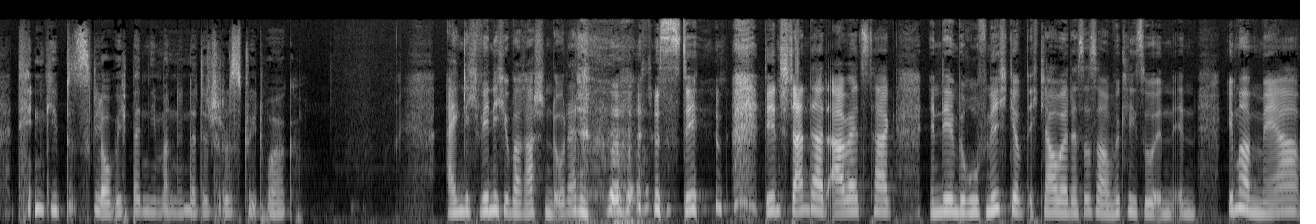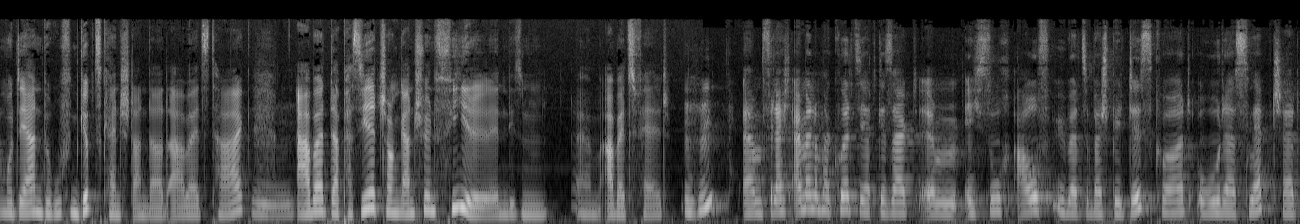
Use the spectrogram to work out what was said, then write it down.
den gibt es, glaube ich, bei niemandem in der Digital Street Work eigentlich wenig überraschend, oder? Dass es den, den Standardarbeitstag in dem Beruf nicht gibt. Ich glaube, das ist auch wirklich so, in, in immer mehr modernen Berufen gibt es keinen Standardarbeitstag. Mhm. Aber da passiert schon ganz schön viel in diesem ähm, Arbeitsfeld. Mhm. Ähm, vielleicht einmal noch mal kurz, sie hat gesagt, ähm, ich suche auf über zum Beispiel Discord oder Snapchat.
